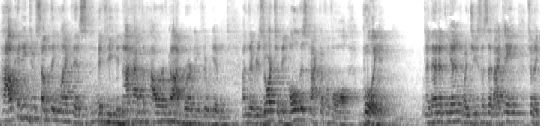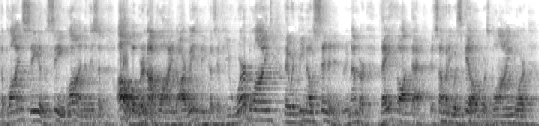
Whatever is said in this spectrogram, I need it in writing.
How could he do something like this if he did not have the power of God working through him? And they resort to the oldest tactic of all, bullying. And then at the end, when Jesus said, I came to make the blind see and the seeing blind, and they said, Oh, but we're not blind, are we? Because if you were blind, there would be no sin in it. Remember, they thought that if somebody was ill, was blind, or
